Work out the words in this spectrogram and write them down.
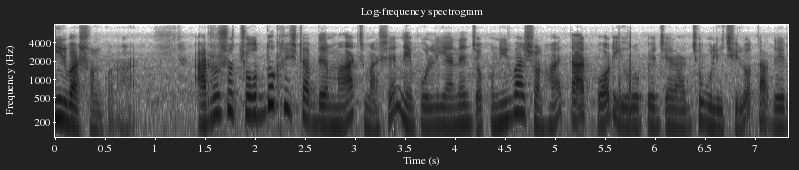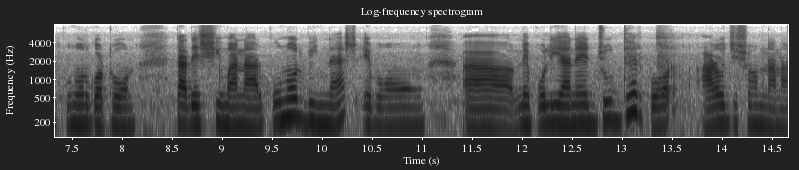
নির্বাসন করা হয়। আঠারোশো চোদ্দ খ্রিস্টাব্দের মার্চ মাসে নেপোলিয়ানের যখন নির্বাসন হয়, তারপর ইউরোপের যে রাজ্যগুলি ছিল, তাদের পুনর্গঠন, তাদের সীমানার পুনর্বিন্যাস এবং নেপোলিয়ানের যুদ্ধের পর আরও যেসব নানা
